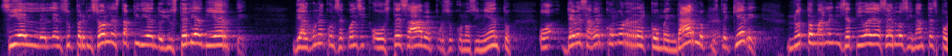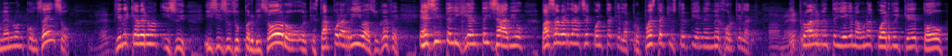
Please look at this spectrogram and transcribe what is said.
Si el, supervisor le está pidiendo y usted le advierte de alguna consecuencia o usted sabe por su conocimiento o debe saber cómo recomendar lo que usted quiere, no tomar la iniciativa de hacerlo sin antes ponerlo en consenso. Tiene que haber, y, y si su supervisor o, el que está por arriba, su jefe, es inteligente y sabio, va a saber darse cuenta que la propuesta que usted tiene es mejor que la... Y probablemente lleguen a un acuerdo y quede todo.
